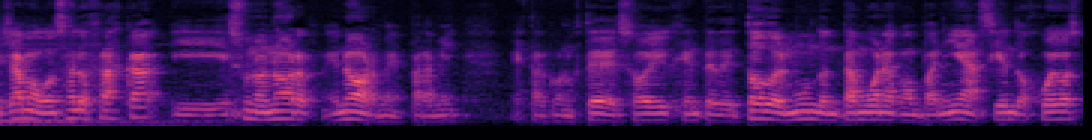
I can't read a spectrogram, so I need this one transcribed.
Me llamo Gonzalo Frasca y es un honor enorme para mí estar con ustedes hoy, gente de todo el mundo en tan buena compañía haciendo juegos.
